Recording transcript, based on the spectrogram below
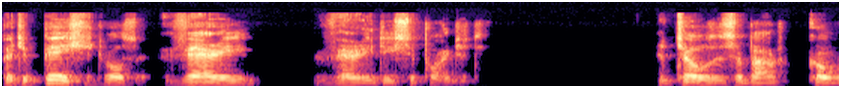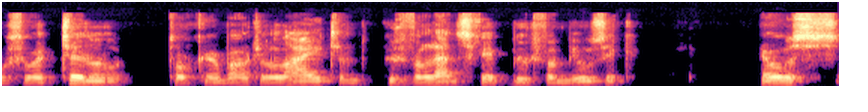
But the patient was very, very disappointed and told us about going through a tunnel, talking about the light and beautiful landscape, beautiful music. There was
